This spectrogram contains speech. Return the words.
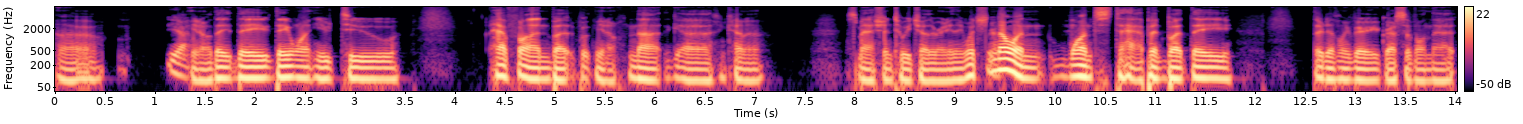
Uh, Yeah, you know, they they they want you to have fun, but, but you know, not uh, kind of smash into each other or anything, which Right. no one wants to happen. But they they're definitely very aggressive on that.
